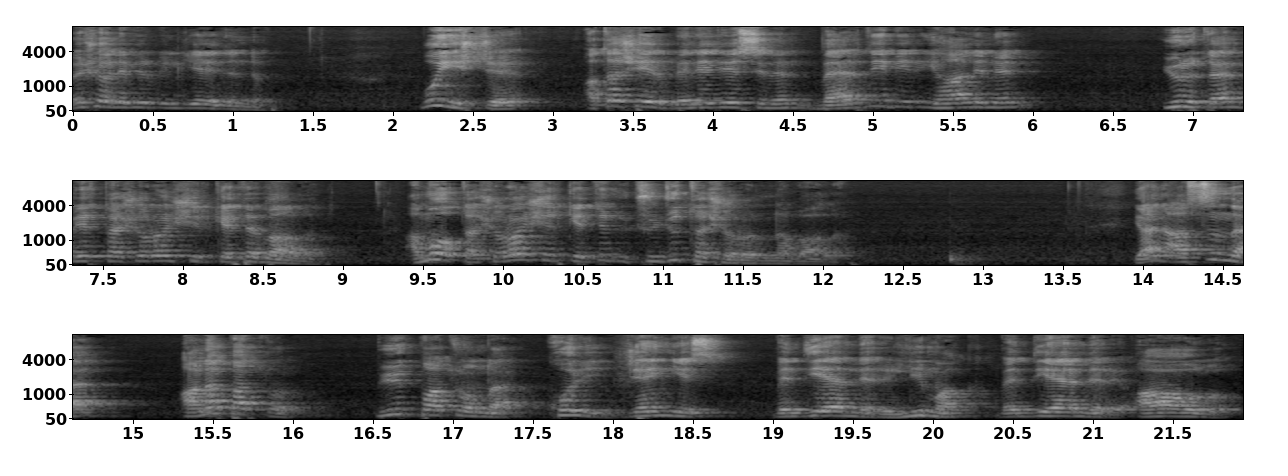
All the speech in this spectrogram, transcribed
Ve şöyle bir bilgi edindim. Bu işçi Ataşehir Belediyesi'nin verdiği bir ihalenin yürüten bir taşeron şirkete bağlı. Ama o taşeron şirketin üçüncü taşeronuna bağlı. Yani aslında ana patron, büyük patronlar Koli, Cengiz ve diğerleri Limak ve diğerleri Ağoğlu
